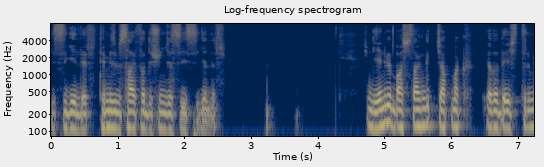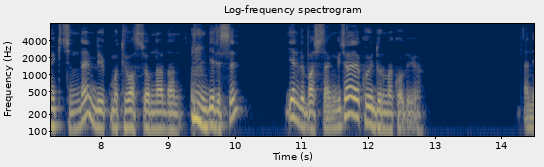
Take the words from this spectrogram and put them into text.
hissi gelir. Temiz bir sayfa düşüncesi hissi gelir. Şimdi yeni bir başlangıç yapmak ya da değiştirmek için de en büyük motivasyonlardan birisi yeni bir başlangıca ayak uydurmak oluyor. Yani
